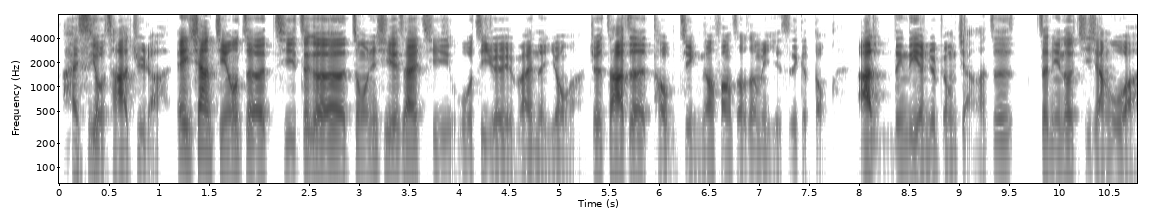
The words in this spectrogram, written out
还是有差距啦。哎，像简优哲，其实这个总冠军系列赛，其实我自己觉得也不太能用啊，就是他真的投不进，然后防守上面也是一个洞啊。林立人就不用讲啊，这整年都吉祥物啊，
